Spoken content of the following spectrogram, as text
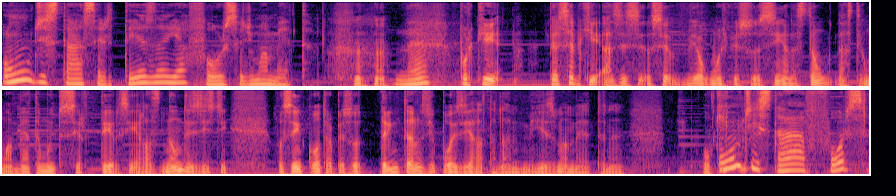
onde está a certeza e a força de uma meta? né? Porque percebe que às vezes você vê algumas pessoas assim, elas, tão, elas têm uma meta muito certeira, assim, elas não desistem. Você encontra a pessoa 30 anos depois e ela está na mesma meta, né? Que... Onde está a força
